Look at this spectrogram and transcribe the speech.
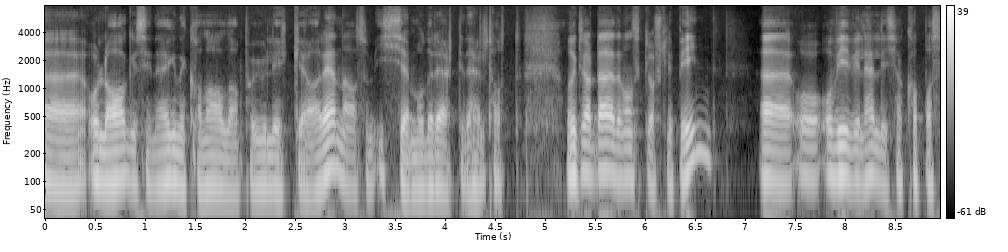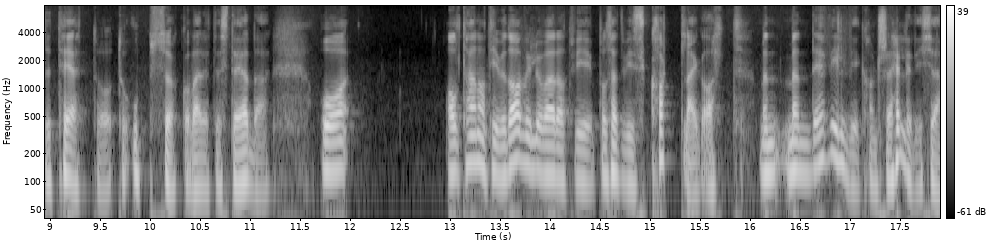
eh, og lage sine egne kanaler på ulike arenaer som ikke er moderert i det hele tatt. Og det er klart, Der er det vanskelig å slippe inn. Eh, og, og, vi vil heller ikke ha kapasitet til, til å oppsøke og være til stede. Og Alternativet da vil jo være at vi på sett og vis kartlegger alt, men, men, det vil vi kanskje heller ikke.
